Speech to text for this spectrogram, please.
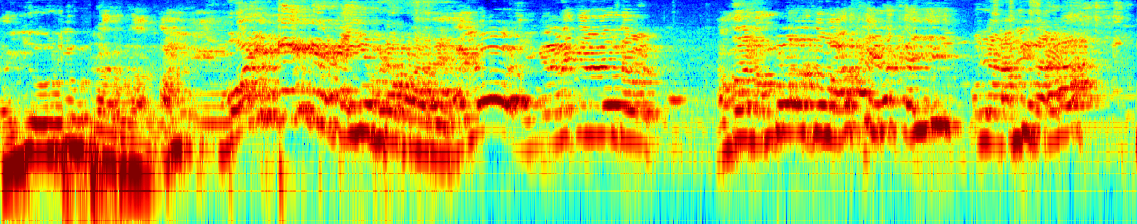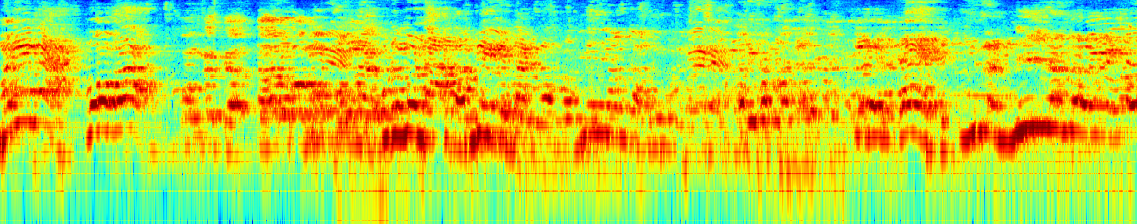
கையை ஓட்டி விட்டுறா கூடாது வாழ்க்கைங்கிற கையை விடக்கூடாது. ஐயோ நீங்க நினைக்கிறதே தவறு நம்ம நம்மளால வாழ்க்கையில கை உங்களை நம்பி வரவா மணியண்ணா போ வா உங்க தாராளமா உங்க போங்க. குடும்பம் நான் தம்பியை கேட்டாங்க ஏய், இத நீ ஏன்டா அழுகுற?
